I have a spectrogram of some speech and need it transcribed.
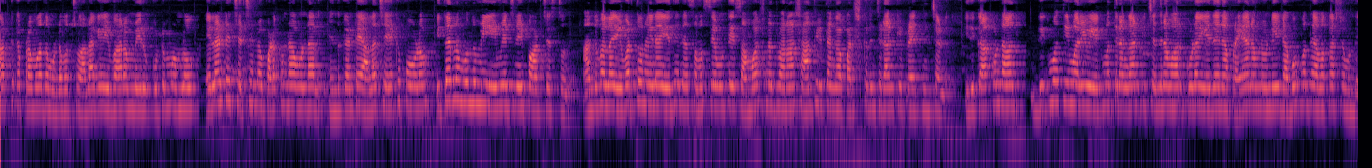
ఆర్థిక ప్రమాదం ఉండవచ్చు. అలాగే ఈ వారం మీరు కుటుంబంలో ఎలాంటి చర్చల్లో పడకుండా ఉండాలి. ఎందుకంటే అలా చేయకపోవడం ఇతరుల ముందు మీ ఇమేజ్ని పాడు చేస్తుంది. అందువల్ల ఎవరితోనైనా ఏదైనా సమస్య ఉంటే సంభాషణ ద్వారా శాంతియుతంగా పరిష్కరించడానికి ప్రయత్నించండి. ఇది కాకుండా దిగుమతి మరియు ఎగుమతి రంగానికి చెందిన వారు కూడా ఏదైనా ప్రయాణం నుండి డబ్బు పొందే అవకాశం ఉంది.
